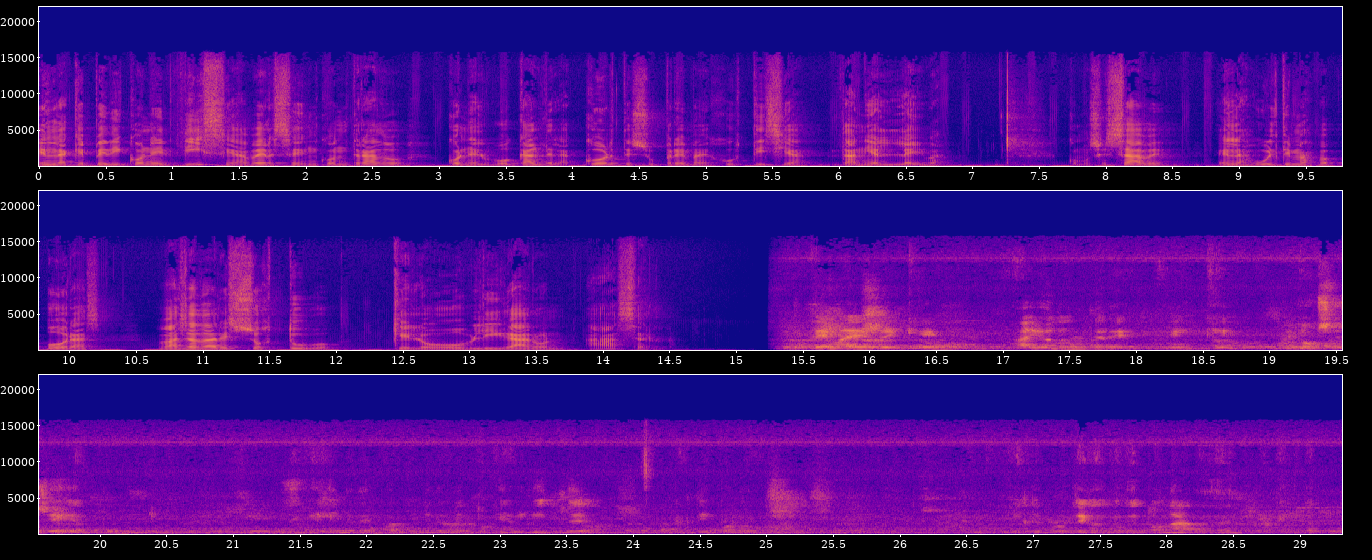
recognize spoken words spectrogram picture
en la que Pedicone dice haberse encontrado con el vocal de la Corte Suprema de Justicia, Daniel Leiva. Como se sabe, en las últimas horas, Valladares sostuvo que lo obligaron a hacerlo. El tema es de que hay un interés en que no se llegue al punto de que generemos algún elemento que habilite el tipo lo, el tipo lo tenga que detonar dentro de la legislatura.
